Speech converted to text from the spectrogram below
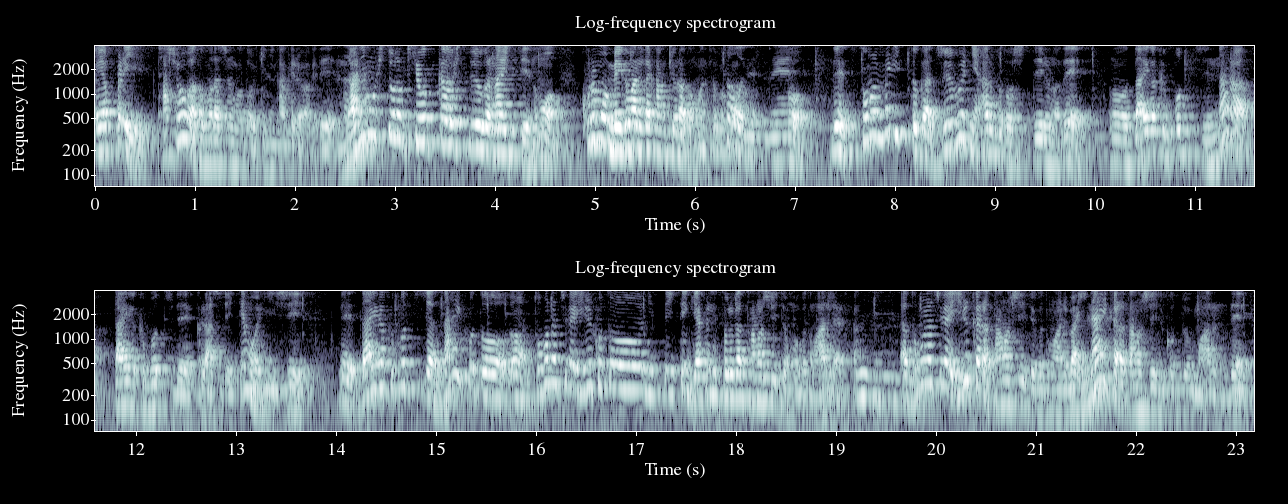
やっぱり多少は友達のことを気にかけるわけで、はい、何も人の気を使う必要がないっていうのもこれも恵まれた環境だと思うんですよそうですね。そう。でそのメリットが十分にあることを知っているので大学ぼっちなら大学ぼっちで暮らしていてもいいしで大学ぼっちじゃないこと友達がいることについて逆にそれが楽しいと思うこともあるじゃないですか,、うん、友達がいるから楽しいということもあればいないから楽しいということもあるんで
